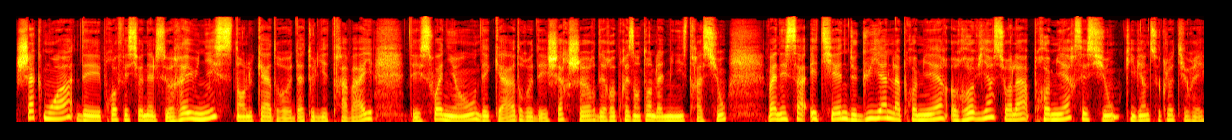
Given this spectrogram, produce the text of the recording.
chaque mois, des professionnels se réunissent dans le cadre d'ateliers de travail, des soignants, des cadres, des chercheurs, des représentants de l'administration. Vanessa Etienne de Guyane la première revient sur la première session qui vient de se clôturer.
